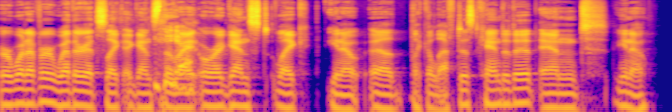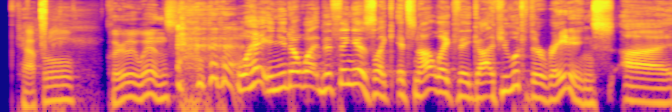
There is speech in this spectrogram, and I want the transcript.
or whatever, whether it's like against the Yeah. right or against like, you know, uh, like a leftist candidate and, you know, capital clearly wins. well, hey, and you know what? The thing is, like, it's not like they got. If you look at their ratings, uh,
